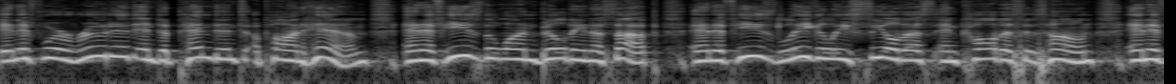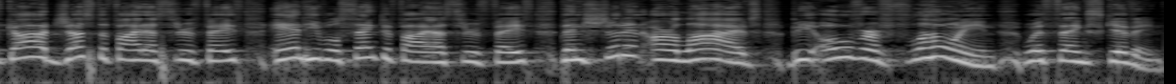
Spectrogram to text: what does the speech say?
and if we're rooted and dependent upon Him, and if He's the one building us up, and if He's legally sealed us and called us His own, and if God justified us through faith and He will sanctify us through faith, then shouldn't our lives be overflowing with thanksgiving?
